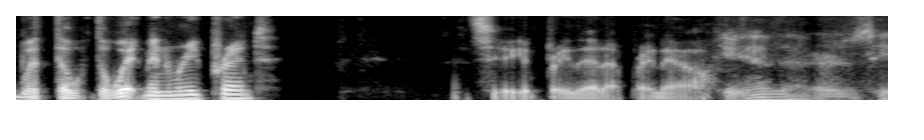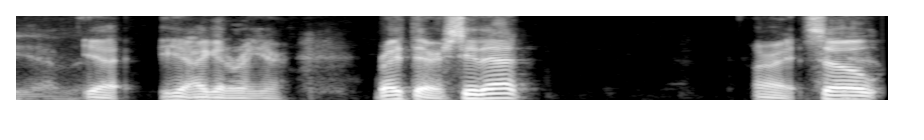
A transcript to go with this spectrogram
with the the Whitman reprint. Let's see if I can bring that up right now. Do you have that, or does he have that? Yeah, yeah, I got it right here, right there. See that? All right. So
